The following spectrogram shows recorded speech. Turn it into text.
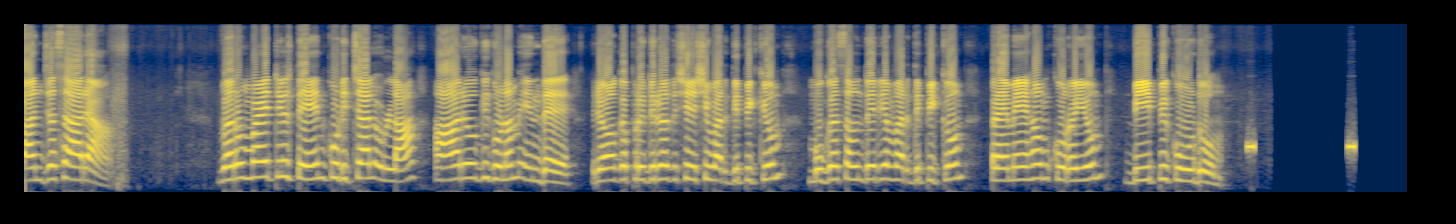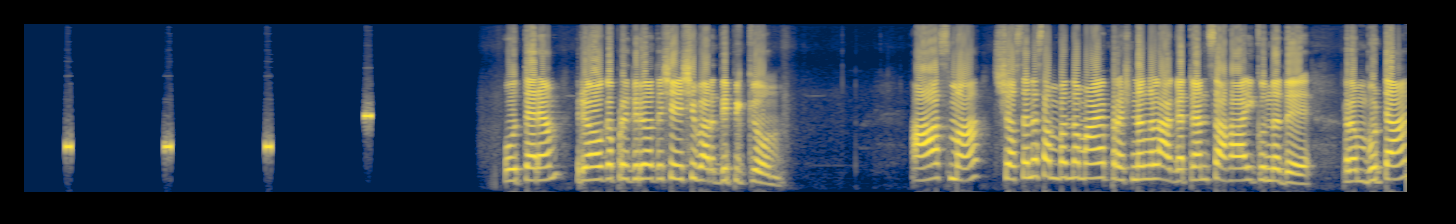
പഞ്ചസാര. വെറും വയറ്റിൽ തേൻ കുടിച്ചാൽ ഉള്ള ആരോഗ്യ ഗുണം എന്ത്? രോഗപ്രതിരോധ ശേഷി വർദ്ധിപ്പിക്കും മുഖസൗന്ദര്യം വർദ്ധിപ്പിക്കും പ്രമേഹം കുറയും ബി കൂടും. ഉത്തരം രോഗപ്രതിരോധ ശേഷി വർദ്ധിപ്പിക്കും. ആസ്മ ശ്വസന സംബന്ധമായ പ്രശ്നങ്ങൾ അകറ്റാൻ സഹായിക്കുന്നത് റംബുട്ടാൻ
